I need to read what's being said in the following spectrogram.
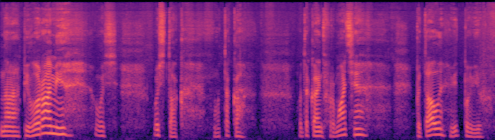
на пілорамі. Ось, ось так. Отака, отака інформація. Питали, відповів.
